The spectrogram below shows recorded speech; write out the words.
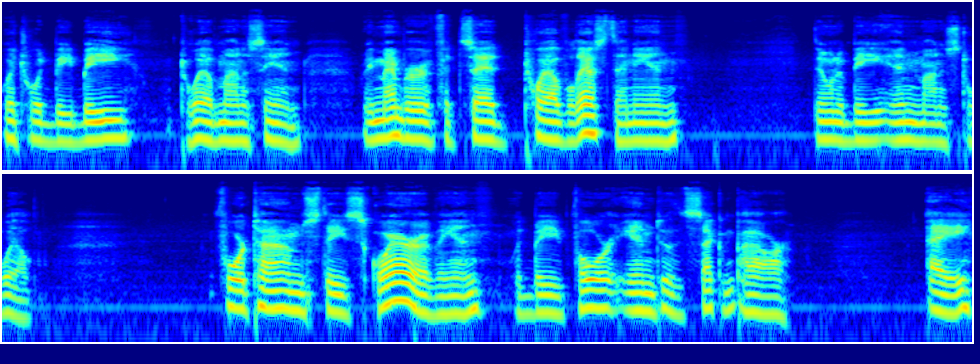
which would be b, 12 minus n. Remember, if it said 12 less than n, then it would be n minus 12. 4 times the square of n would be 4 n to the second power a.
